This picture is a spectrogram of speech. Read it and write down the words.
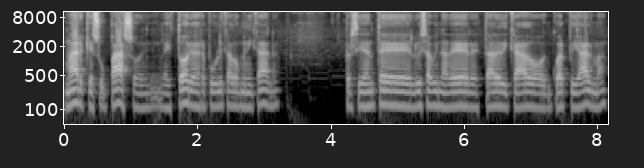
marque su paso en la historia de República Dominicana. El presidente Luis Abinader está dedicado en cuerpo y alma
